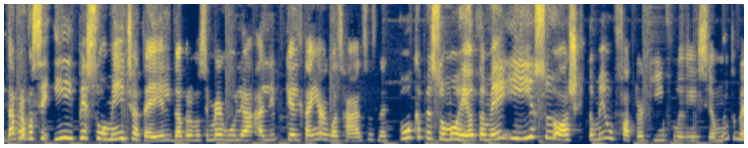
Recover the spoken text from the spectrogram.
Dá para você ir pessoalmente até ele, dá para você mergulhar ali, porque ele tá em águas rasas, né? Pouca pessoa morreu também, e isso eu acho que também é um fator que influencia muito, né?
